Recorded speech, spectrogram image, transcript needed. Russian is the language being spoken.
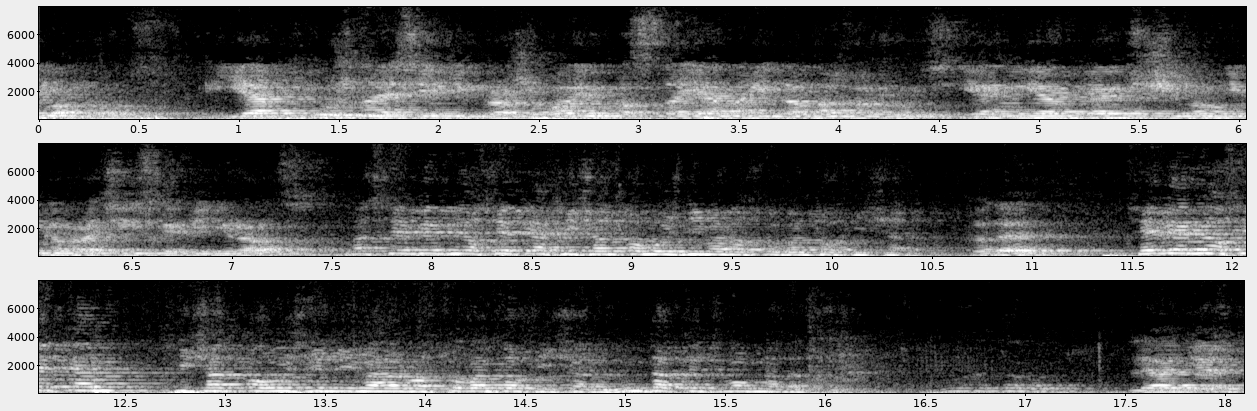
Вопрос. Я в Южной Осетии проживаю постоянно и там нахожусь. Я не являюсь чиновником Российской Федерации. На Северной Осетии хищат поможнима Ростован то Когда? Северной Осетии хищат поможнима Ростован то Ну да, ты чмом надо. Для одежды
